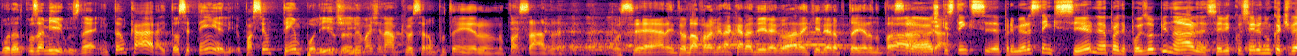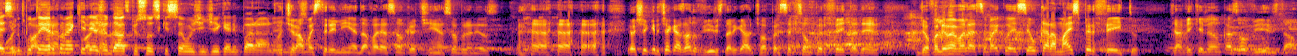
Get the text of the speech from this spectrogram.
morando com os amigos, né? Então, cara, então você tem ali. Eu passei um tempo ali de. Eu não imaginava que você era um putanheiro no passado. Você era, então dá pra ver na cara dele agora que ele era putanheiro no passado. Cara, eu acho cara. que você tem que ser, primeiro você tem que ser, né, pra depois opinar, né? Se ele, se ele nunca tivesse Muito sido putanheiro, bacana, como é que ele ia ajudar as pessoas que são hoje em dia e querem parar, né? Vou tirar uma estrelinha da avaliação que eu tinha sobre o Nilson. eu achei que ele tinha casado virgem, tá ligado? Tinha uma percepção perfeita dele. Um dia eu falei, mas olha, você vai conhecer o cara mais perfeito. Já vi que ele não casou virgem e tal.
